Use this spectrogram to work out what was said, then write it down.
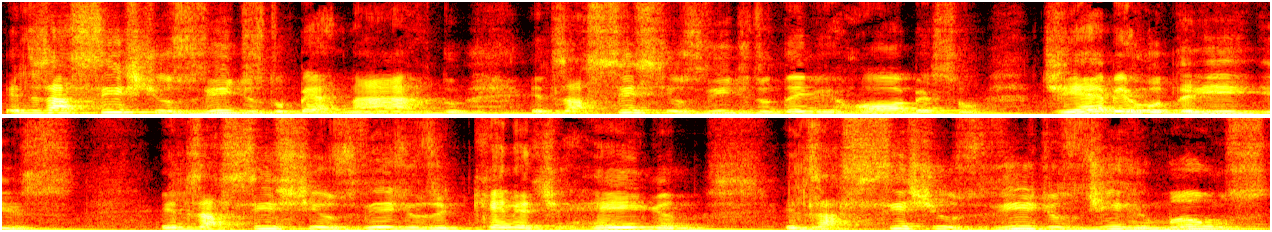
Eles assistem os vídeos do Bernardo, eles assistem os vídeos do David Robertson, de Heber Rodrigues, eles assistem os vídeos de Kenneth Reagan, eles assistem os vídeos de irmãos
